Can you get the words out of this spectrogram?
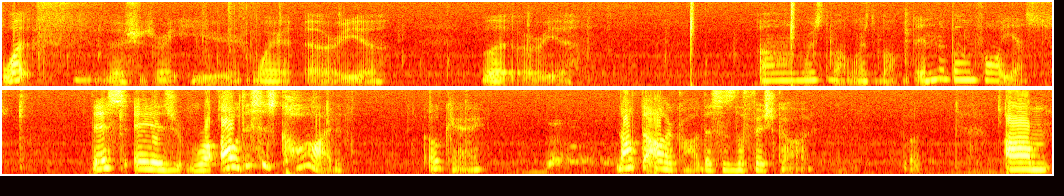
What fish is right here? Where are you? What are you? Where's the bone? Where's the bone? Didn't the bone fall? Yes. This is. Oh, this is cod. Okay. Not the other cod. This is the fish cod. But, um,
